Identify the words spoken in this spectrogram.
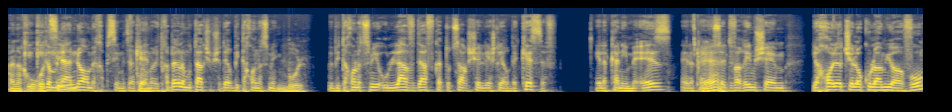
אנחנו כי, כי רוצים... גם בני הנוער מחפשים את זה, אתה כן. אומר, להתחבר למותג שמשדר ביטחון עצמי. בול. וביטחון עצמי הוא לאו דווקא תוצר של יש לי הרבה כסף, אלא כי אני מעז, אלא כי אני כן. עושה דברים שהם, יכול להיות שלא כולם יאהבו,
